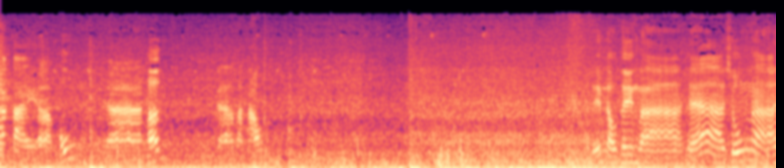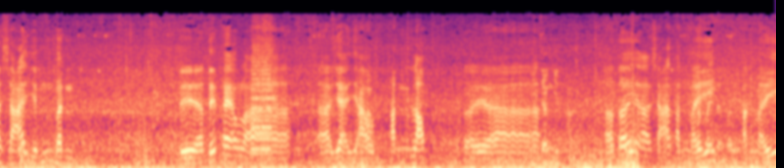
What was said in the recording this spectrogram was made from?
bác tài à, phú và hớn và thành hậu điểm đầu tiên là sẽ xuống à, xã Vĩnh Bình. Thì à, tiếp theo là à, vào, vào Thạnh Lộc rồi à, à, tới xã Thạnh Mỹ. Thạnh Mỹ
